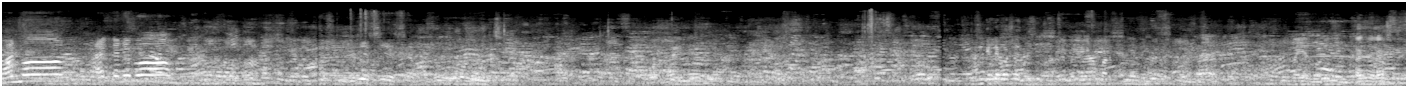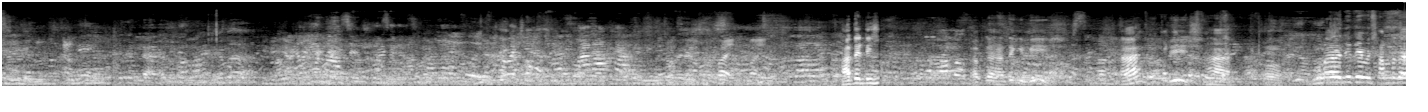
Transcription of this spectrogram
ওয়ান মোর আরেকটা নেব। আচ্ছা না হাতে আপনার হাতে কি বিষ? হ্যাঁ? বিষ? হ্যাঁ। যদি সামনে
